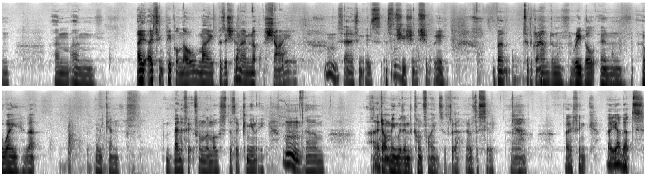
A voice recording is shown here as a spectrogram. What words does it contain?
Um, I'm. I'm. I, I think people know my position. I'm not shy of Mm. saying I think these institutions should be burnt to the ground and rebuilt in a way that we can benefit from the most as a community. Mm. Um, and I don't mean within the confines of the of the city. Um, but I think, but yeah, that's.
